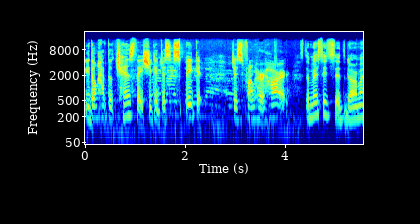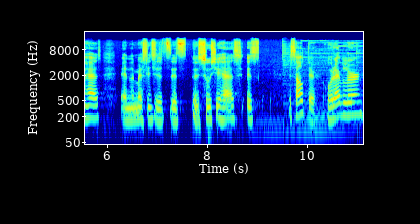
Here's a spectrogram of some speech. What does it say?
you don't have to translate. She can just speak it just from her heart. The message that Dharma has and the message that, that Tzu Chi has, is it's out there. What I've learned,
